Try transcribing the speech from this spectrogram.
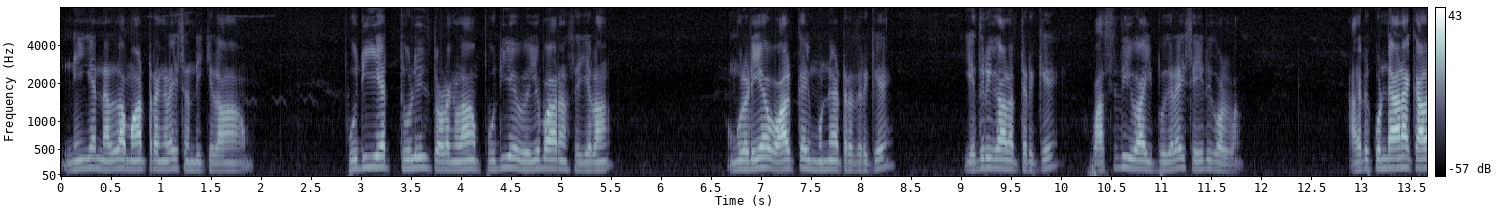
நீங்கள் நல்ல மாற்றங்களை சந்திக்கலாம். புதிய தொழில் தொடங்கலாம். புதிய வியாபாரம் செய்யலாம். உங்களுடைய வாழ்க்கை முன்னேற்றத்திற்கு எதிர்காலத்திற்கு வசதி வாய்ப்புகளை செய்து கொள்ளலாம். அதற்குண்டான கால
